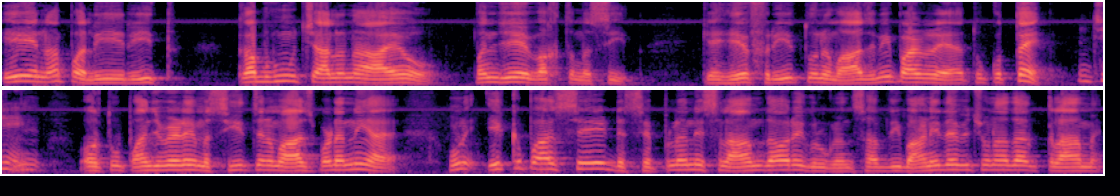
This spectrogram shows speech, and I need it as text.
ਇਹ ਨਾ ਭਲੀ ਰੀਤ ਕਬਹੂ ਚੱਲ ਨਾ ਆਇਓ ਪੰਜੇ ਵਕਤ ਮਸੀਤ। ਕਿ हे ਫਰੀਦ ਤੂੰ ਨਮਾਜ਼ ਨਹੀਂ ਪੜ ਰਿਹਾ ਤੂੰ ਕੁੱਤੇ ਹੈ। ਜੀ। ਔਰ ਤੂੰ ਪੰਜ ਵੇਲੇ ਮਸਜਿਦ 'ਚ ਨਮਾਜ਼ ਪੜਨ ਨਹੀਂ ਆਇਆ। ਹੁਣ ਇੱਕ ਪਾਸੇ ਡਿਸਪਲਿਨ ਇਸਲਾਮ ਦਾ ਔਰ ਇਹ ਗੁਰੂ ਗ੍ਰੰਥ ਸਾਹਿਬ ਦੀ ਬਾਣੀ ਦੇ ਵਿੱਚ ਉਹਨਾਂ ਦਾ ਕਲਾਮ ਹੈ।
